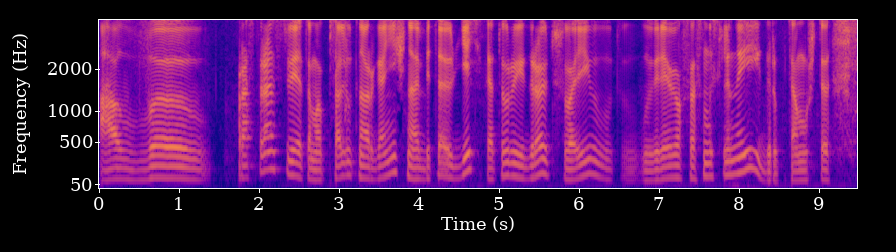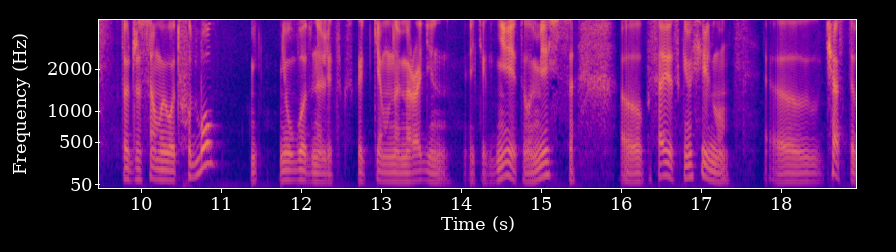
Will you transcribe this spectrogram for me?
а в пространстве этом абсолютно органично обитают дети, которые играют в свои, уверяю вас, осмысленные игры, потому что тот же самый вот футбол, не угодно ли, так сказать, тем номер один этих дней, этого месяца, э, по советским фильмам часто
